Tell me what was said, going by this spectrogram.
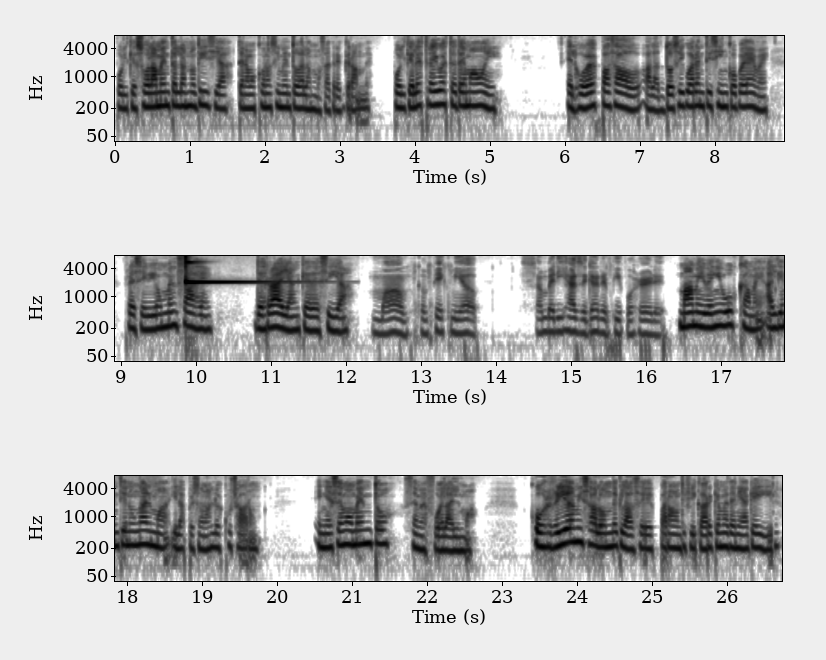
porque solamente en las noticias tenemos conocimiento de las masacres grandes. ¿Por qué les traigo este tema hoy? El jueves pasado, a las 2 y 45 pm, recibí un mensaje de Ryan que decía: Mom, come pick me up. Somebody has a gun and people heard it. Mami, ven y búscame. Alguien tiene un arma y las personas lo escucharon. En ese momento se me fue el alma. Corrí de mi salón de clases para notificar que me tenía que ir,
